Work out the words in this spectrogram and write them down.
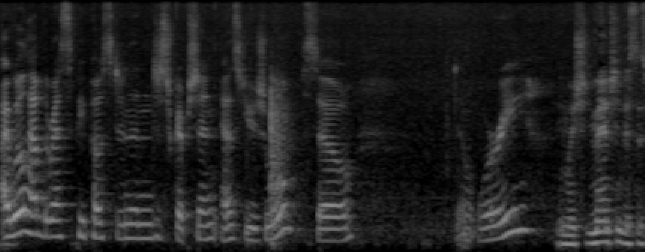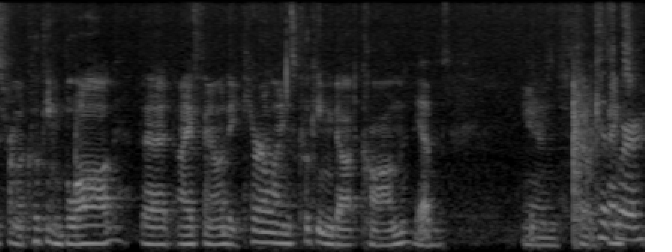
I will have the recipe posted in the description as usual. So Don't worry. And we should mention this is from a cooking blog that I found at carolinescooking.com. Yep. And, and so 'Cause thanks, we're-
